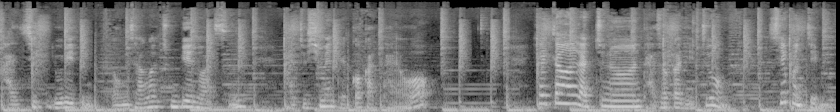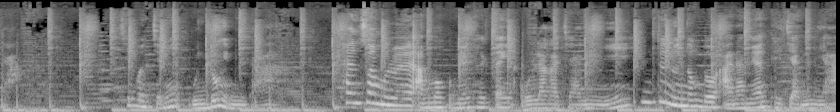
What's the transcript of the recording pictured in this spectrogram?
간식, 요리 등 영상을 준비해 놓았으니 봐주시면 될 것 같아요. 혈당을 낮추는 다섯 가지 중 세 번째입니다. 세 번째는 운동입니다. 탄수화물을 안 먹으면 혈당이 올라가지 않으니 힘든 운동도 안 하면 되지 않느냐.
